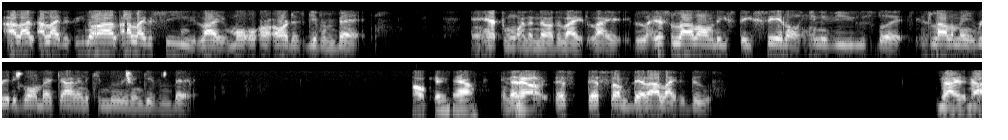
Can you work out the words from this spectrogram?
I like I like to, you know I I like to see like more artists giving back and helping one another. Like like it's a lot of them they they say it on interviews, but it's a lot of them ain't really going back out in the community and giving back. Okay, now, And that's Now- that's that's something that I like to do. Now, now,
